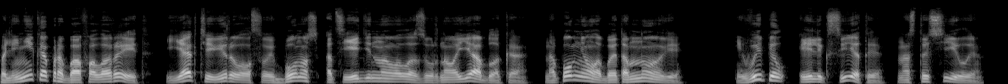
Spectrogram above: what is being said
Полиника пробафала рейд, я активировал свой бонус от съеденного лазурного яблока, напомнил об этом Нови, и выпил элик светы на 100 силы.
